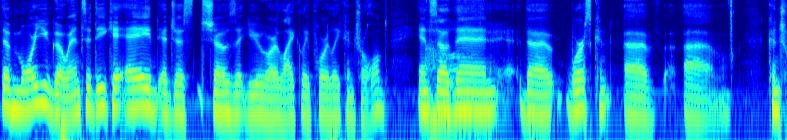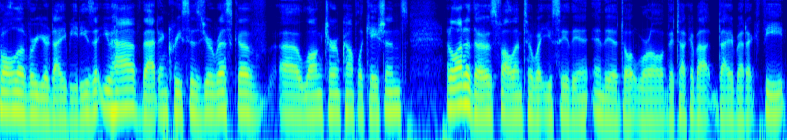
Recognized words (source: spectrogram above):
the more you go into DKA, it just shows that you are likely poorly controlled and so oh, then okay. the worse con- of um, control over your diabetes that you have, that increases your risk of uh, long term complications. And a lot of those fall into what you see the, in the adult world. They talk about diabetic feet,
